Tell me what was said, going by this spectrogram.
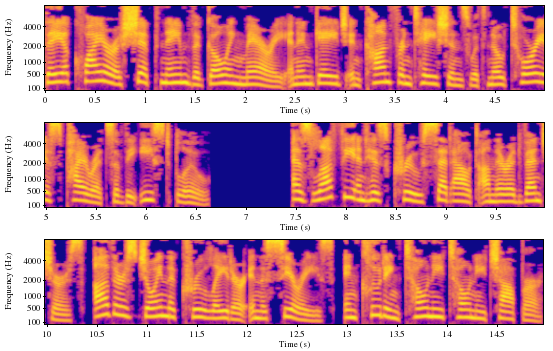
They acquire a ship named the Going Merry and engage in confrontations with notorious pirates of the East Blue. As Luffy and his crew set out on their adventures, others join the crew later in the series, including Tony Tony Chopper,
